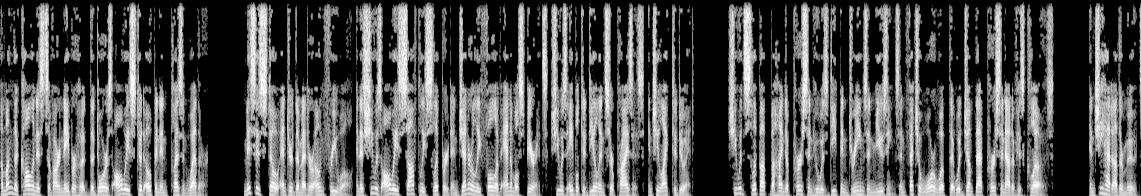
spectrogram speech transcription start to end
Among the colonists of our neighborhood the doors always stood open in pleasant weather. Mrs. Stowe entered them at her own free will, and as she was always softly slippered and generally full of animal spirits, she was able to deal in surprises, and she liked to do it. She would slip up behind a person who was deep in dreams and musings and fetch a war whoop that would jump that person out of his clothes. And she had other moods.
